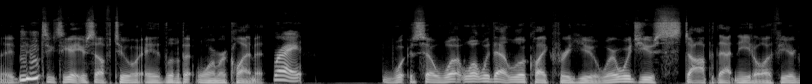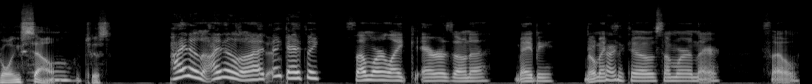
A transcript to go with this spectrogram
uh, Mhm. to, to get yourself to a little bit warmer climate, right. So what what would that look like for you? Where would you stop that needle if you're going south? Oh. Just I don't. I don't know. I think. I think somewhere like Arizona, maybe New Okay. Mexico, somewhere in there. So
